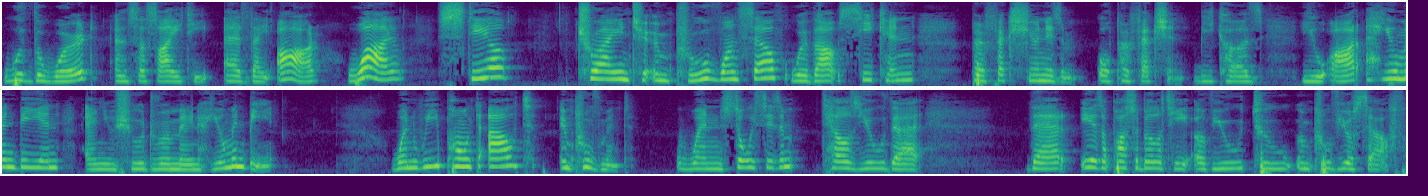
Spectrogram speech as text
with the world and society as they are while still trying to improve oneself without seeking perfectionism or perfection because you are a human being and you should remain a human being. When we point out improvement when Stoicism tells you that there is a possibility of you to improve yourself.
